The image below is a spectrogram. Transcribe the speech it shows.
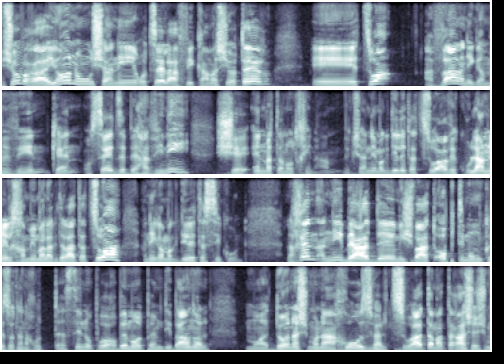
ושוב, הרעיון הוא שאני רוצה להפיק כמה שיותר אה, תשואה. אבל אני גם מבין, כן, עושה את זה בהביני שאין מתנות חינם, וכשאני מגדיל את התשואה וכולם נלחמים על הגדלת התשואה, אני גם מגדיל את הסיכון. לכן אני בעד uh, משוואת אופטימום כזאת, אנחנו עשינו פה הרבה מאוד פעמים, דיברנו על מועדון ה-8% ועל תשואת המטרה של 8%,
